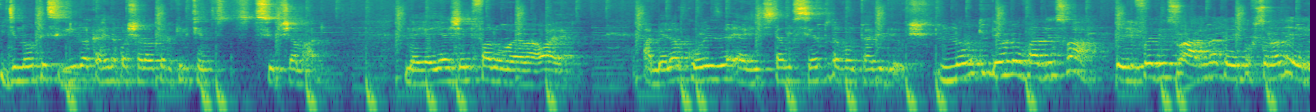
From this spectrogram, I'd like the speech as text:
e de não ter seguido a carreira pastoral que era que ele tinha sido chamado. Né? E aí a gente falou, ela, olha, a melhor coisa é a gente estar no centro da vontade de Deus. Não que Deus não vá abençoar. Ele foi abençoado na carreira profissional dele.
